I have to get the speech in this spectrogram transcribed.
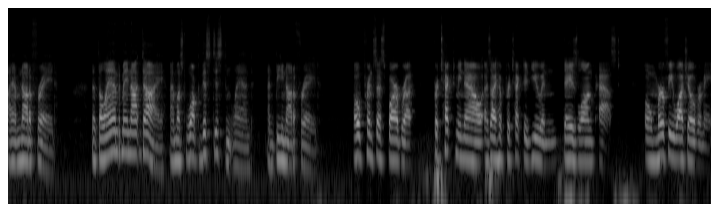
I am not afraid. That the land may not die, I must walk this distant land and be not afraid. O Princess Barbara, protect me now as I have protected you in days long past. O Murphy, watch over me.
